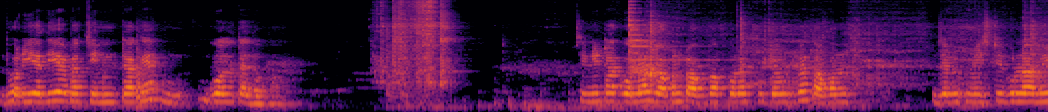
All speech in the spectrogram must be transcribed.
ধরিয়ে দিয়ে এবার চিনিটাকে গলতে দেবো। চিনিটা গলে যখন টকবক করে ফুটে উঠবে তখন যে মিষ্টিগুলো আমি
